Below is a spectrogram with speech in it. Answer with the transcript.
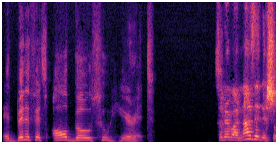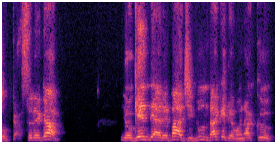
it benefits all those who hear it. それはなぜでしょうかそれが 予言であれば自分だけではなく、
